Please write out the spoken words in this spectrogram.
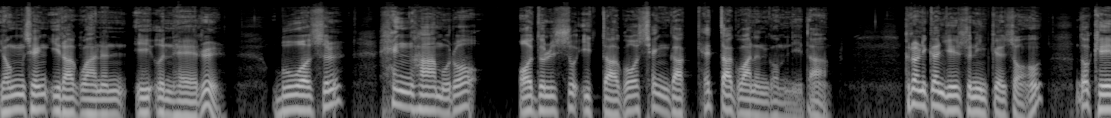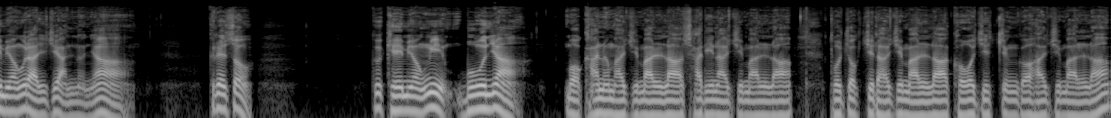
영생이라고 하는 이 은혜를 무엇을 행함으로 얻을 수 있다고 생각했다고 하는 겁니다. 그러니까 예수님께서 너 계명을 알지 않느냐? 그래서 그 계명이 뭐냐? 뭐 간음하지 말라, 살인하지 말라, 도적질하지 말라, 거짓 증거하지 말라,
